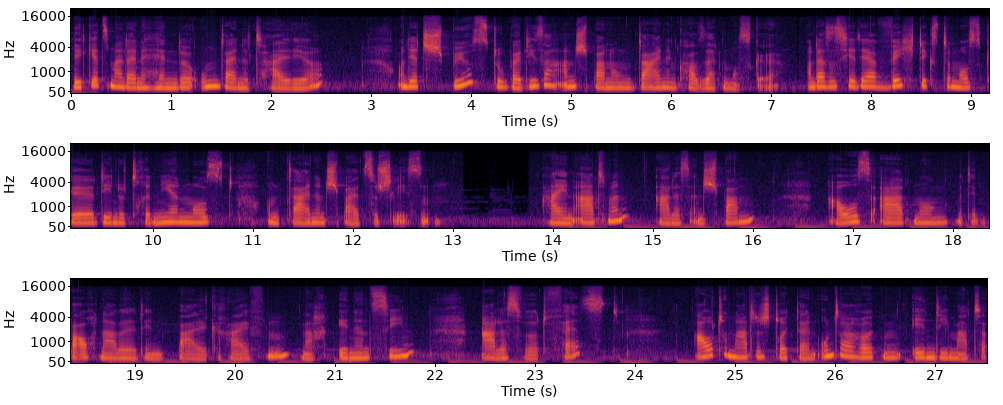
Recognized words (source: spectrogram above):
Leg jetzt mal deine Hände um deine Taille und jetzt spürst du bei dieser Anspannung deinen Korsettmuskel. Und das ist hier der wichtigste Muskel, den du trainieren musst, um deinen Spalt zu schließen. Einatmen, alles entspannen. Ausatmung mit dem Bauchnabel den Ball greifen, nach innen ziehen. Alles wird fest. Automatisch drückt dein Unterrücken in die Matte.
